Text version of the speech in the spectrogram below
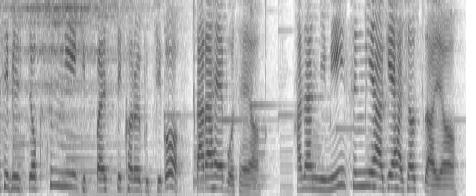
(41쪽) 승리 깃발 스티커를 붙이고 따라해 보세요. 하나님이 승리하게 하셨어요.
